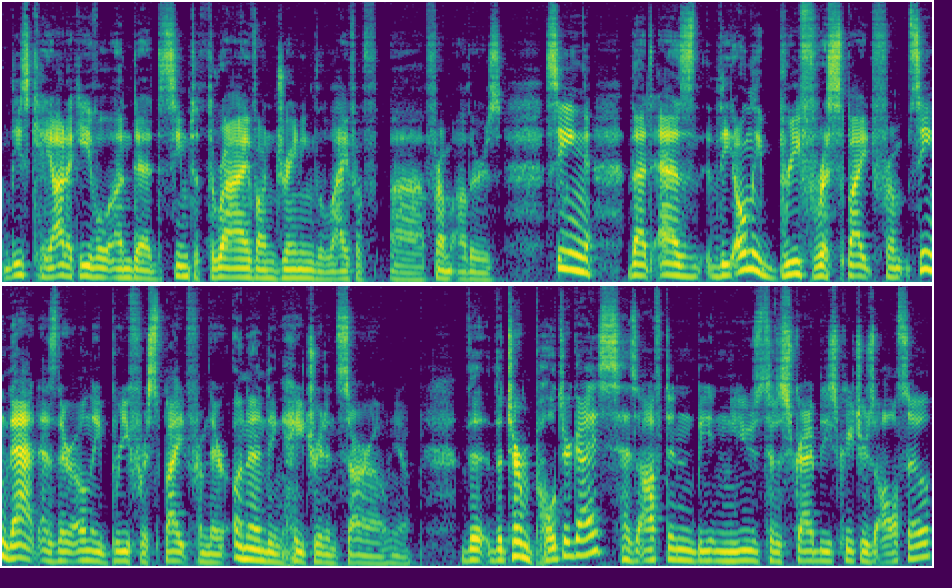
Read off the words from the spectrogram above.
these chaotic evil undead seem to thrive on draining the life of uh, from others, seeing that as the only brief respite from seeing that as their only brief respite from their unending hatred and sorrow. You know, the the term poltergeist has often been used to describe these creatures also,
